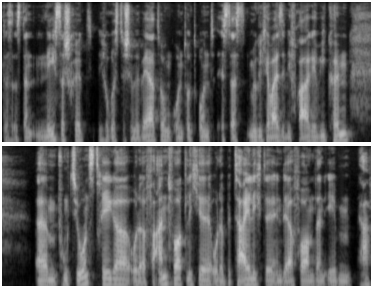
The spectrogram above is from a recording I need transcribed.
das ist dann nächster Schritt, juristische Bewertung und, und, und, ist das möglicherweise die Frage, wie können ähm, Funktionsträger oder Verantwortliche oder Beteiligte in der Form dann eben, ja,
